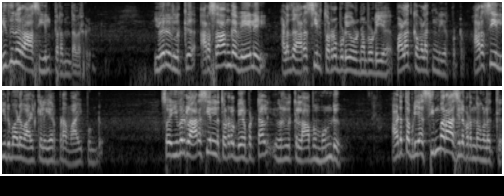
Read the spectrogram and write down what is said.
மிதுன ராசியில் பிறந்தவர்கள். இவர்களுக்கு அரசாங்க வேலை அல்லது அரசியல் தொடர்புடைய ஒரு நம்மளுடைய பழக்க வழக்கங்கள் ஏற்பட்டும் அரசியல் ஈடுபாடு வாழ்க்கையில் ஏற்பட வாய்ப்புண்டு. ஸோ இவர்கள் அரசியலில் தொடர்பு ஏற்பட்டால் இவர்களுக்கு லாபம் உண்டு. அடுத்தபடியாக சிம்ம ராசியில் பிறந்தவங்களுக்கு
